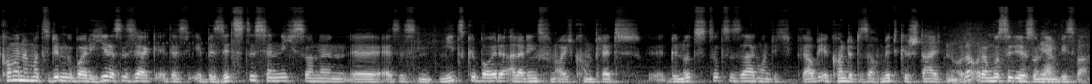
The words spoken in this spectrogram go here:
kommen wir nochmal zu dem Gebäude hier. Das ist ja, das, ihr besitzt es ja nicht, sondern äh, es ist ein Mietsgebäude, allerdings von euch komplett äh, genutzt sozusagen. Und ich glaube, ihr konntet es auch mitgestalten, oder? Oder musstet ihr es so ja. nehmen, wie es war?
